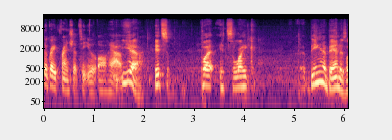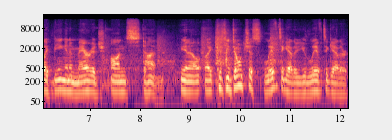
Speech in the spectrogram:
the great friendships that you all have. Yeah, it's, but it's like being in a band is like being in a marriage on stun. You know, like because you don't just live together; you live together,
